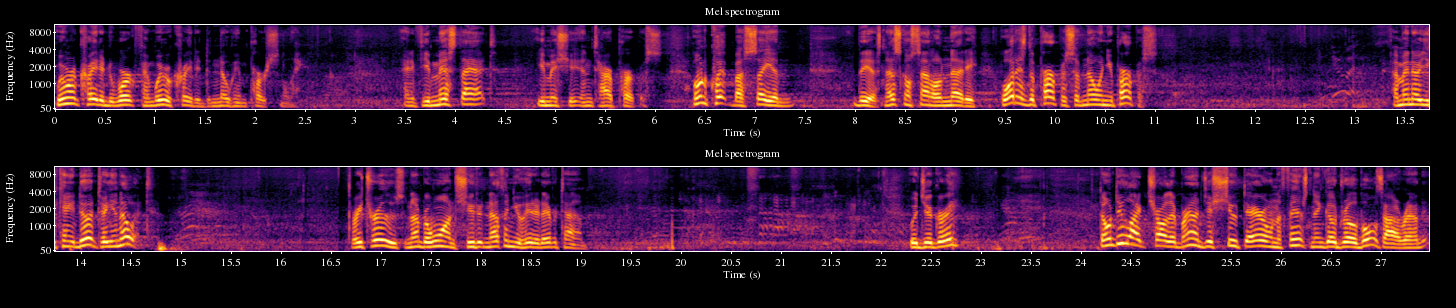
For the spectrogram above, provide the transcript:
We weren't created to work for Him, we were created to know Him personally. And if you miss that, you miss your entire purpose. I want to quit by saying this. Now, it's going to sound a little nutty. What is the purpose of knowing your purpose? I mean, no, you can't do it till you know it. Three truths. Number one, shoot at nothing, you'll hit it every time. Would you agree? Don't do like Charlie Brown, just shoot the arrow on the fence and then go draw a bullseye around it.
